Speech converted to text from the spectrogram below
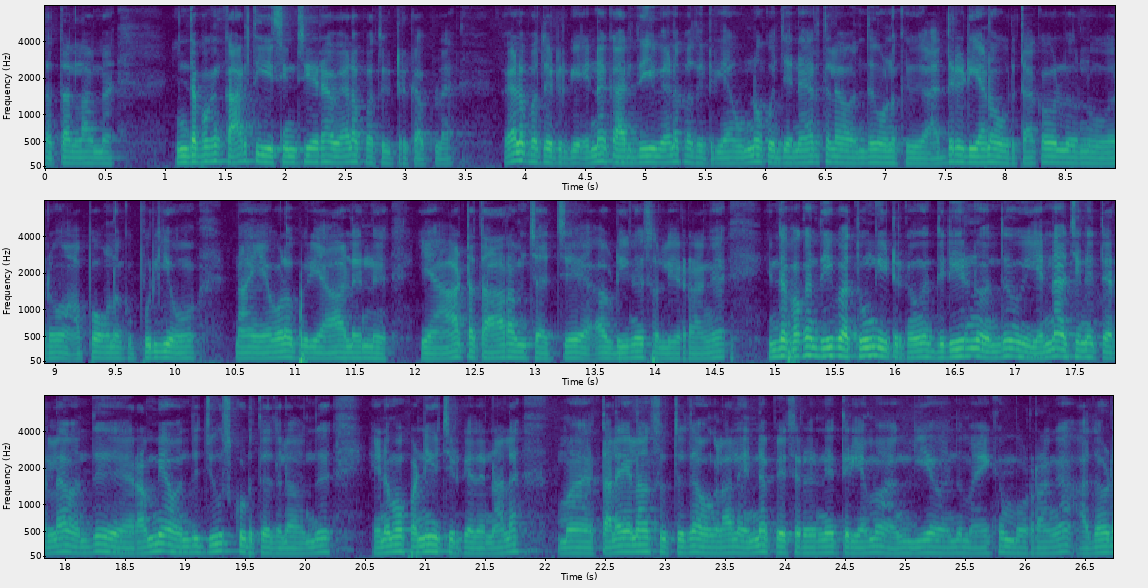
சத்தம் இல்லாமல் இந்த பக்கம் கார்த்திகை சின்சியராக வேலை பார்த்துக்கிட்டு இருக்காப்புல. வேலை பார்த்துட்டு என்ன கார்த்தி? வேலை பார்த்துட்டு இருக்கியா? இன்னும் கொஞ்சம் நேரத்தில் வந்து உனக்கு அதிரடியான ஒரு தகவல் ஒன்று வரும். அப்போ உனக்கு புரியும். நான் எவ்வளோ பெரிய ஆளுன்னு. என் ஆட்டத்தை ஆரம்பிச்சாச்சு அப்படின்னு சொல்லிடுறாங்க. இந்த பக்கம் தீபா தூங்கிட்டு இருக்கவங்க திடீர்னு வந்து என்னாச்சுன்னே தெரில வந்து ரம்யா வந்து ஜூஸ் கொடுத்ததுல வந்து என்னமோ பண்ணி வச்சுருக்கிறதுனால ம தலையெல்லாம் சுற்றுது அவங்களால என்ன பேசுகிறதுனே தெரியாமல் அங்கேயே வந்து மயக்கம் போடுறாங்க. அதோட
